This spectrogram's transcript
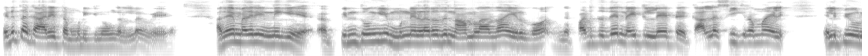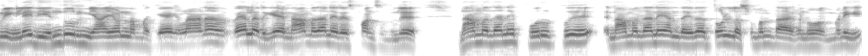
எடுத்த காரியத்தை முடிக்கணுங்கிறதுல வேகம். அதே மாதிரி இன்னைக்கு பின்தூங்கி முன்னிலறது நாமளாக தான் இருக்கும். இந்த படுத்ததே நைட்டு லேட்டு காலைல சீக்கிரமா எழு- எழுப்பி விடுறீங்களே இது எந்த ஒரு நியாயம்னு நம்ம கேட்கலாம். ஆனால் வேலை இருக்கே நாம தானே ரெஸ்பான்சிபிள் நாம தானே பொறுப்பு நாம தானே அந்த இதை தோல்ல சுமந்தாகணும். அது மாதிரி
